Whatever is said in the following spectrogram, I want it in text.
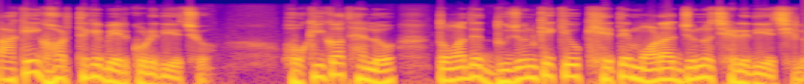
তাকেই ঘর থেকে বের করে দিয়েছ। হকিকত হলো, তোমাদের দুজনকে কেউ খেতে মরার জন্য ছেড়ে দিয়েছিল।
